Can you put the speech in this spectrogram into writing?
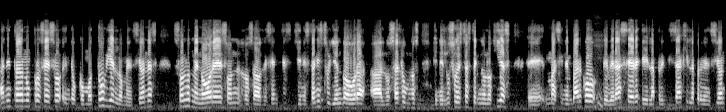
han entrado en un proceso en donde, como tú bien lo mencionas, son los menores, son los adolescentes quienes están instruyendo ahora a los alumnos en el uso de estas tecnologías, eh, más sin embargo deberá ser el aprendizaje y la prevención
